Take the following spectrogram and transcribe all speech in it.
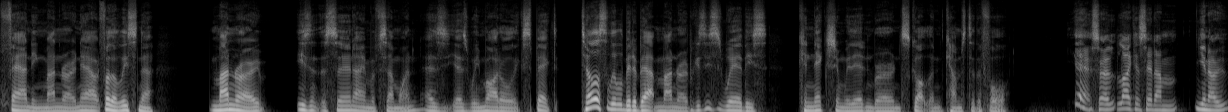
founding Munro. Now, for the listener, Munro isn't the surname of someone, as as we might all expect. Tell us a little bit about Munro because this is where this connection with Edinburgh and Scotland comes to the fore. Yeah, so like I said, um, you know,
